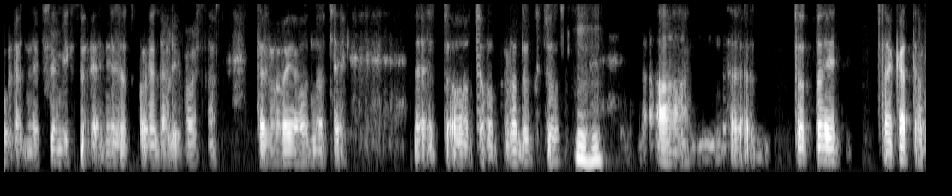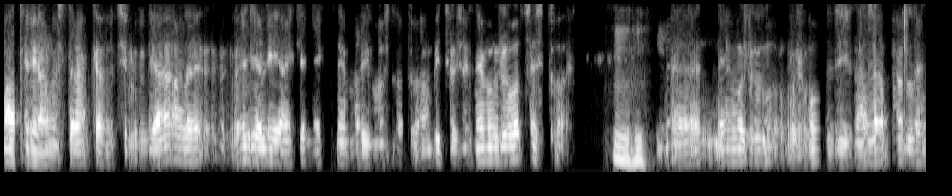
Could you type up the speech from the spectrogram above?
úradné ceny, ktoré nezodpovedali možno trhovej hodnote e, toho, toho produktu. Mm-hmm. A e, toto je taká tá materiálna stránka veci ľudia, ale vedeli, aj keď niekto nemali možno tú ambíciu, že nemôžu odcestovať. Mm-hmm. E, nemôžu už ísť na západ len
